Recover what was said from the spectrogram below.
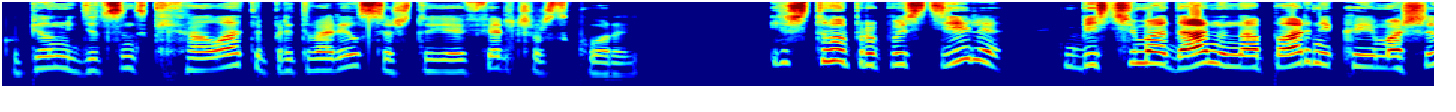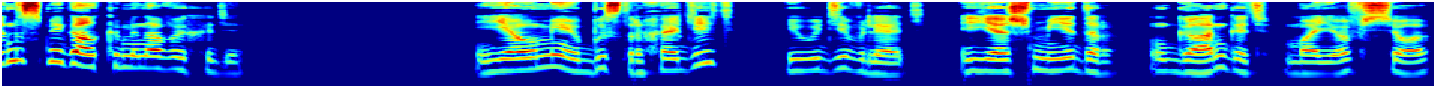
Купил медицинский халат и притворился, что я фельдшер скорой. «И что, пропустили? Без чемодана, напарника и машины с мигалками на выходе?» «Я умею быстро ходить и удивлять. Я шмидер, гангать — мое все.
